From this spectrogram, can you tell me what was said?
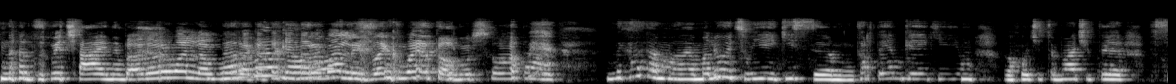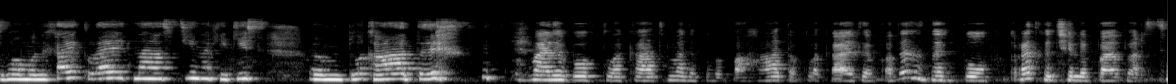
надзвичайним. Та нормальна музика, такий нормальний black ну що? Так. Нехай там е, малюють свої якісь ем, картинки, які їм хочеться бачити в своєму, нехай клеють на стінах якісь ем, плакати. В мене був плакат, в мене було багато плакатів. Один з них був Red Hot Chili Peppers.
